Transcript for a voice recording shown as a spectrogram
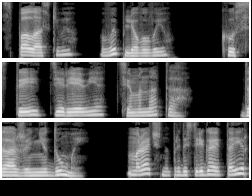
споласкиваю, выплевываю. Кусты, деревья, темнота. Даже не думай. Мрачно предостерегает Таир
